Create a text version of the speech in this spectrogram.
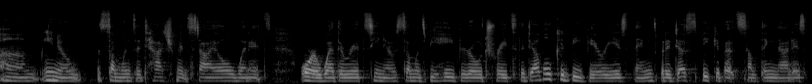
um, you know, someone's attachment style when it's, or whether it's, you know, someone's behavioral traits. The devil could be various things, but it does speak about something that is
